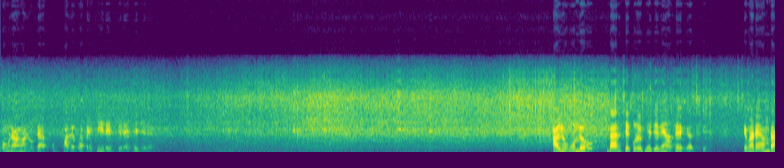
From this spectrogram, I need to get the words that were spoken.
এবং রাঙালুটা খুব ভালোভাবে নেড়ে চেড়ে ভেজে নেব। আলুগুলো ডালচে করে ভেজে নেওয়া হয়ে গেছে। এবারে আমরা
